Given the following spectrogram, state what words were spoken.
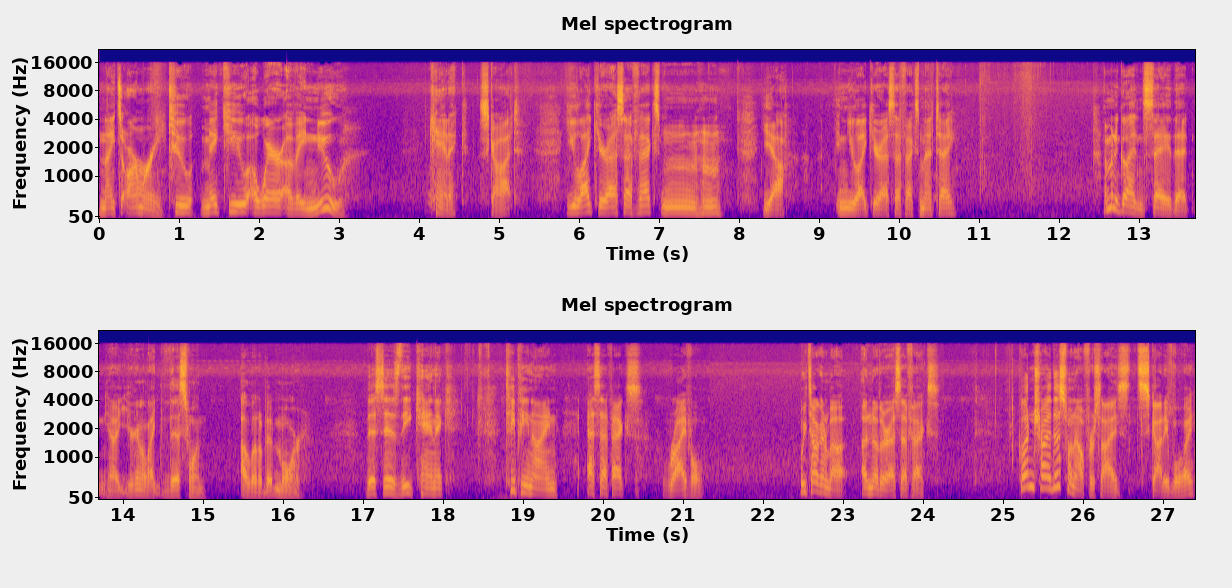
Knight's Armory to make you aware of a new Canik, Scott. You like your SFX? Mm-hmm. Yeah, and you like your SFX Mete, I'm to go ahead and say that you know, you're to like this one a little bit more. This is the Canik TP9 SFX Rival. We talking about another SFX. Go ahead and try this one out for size, Scotty boy.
